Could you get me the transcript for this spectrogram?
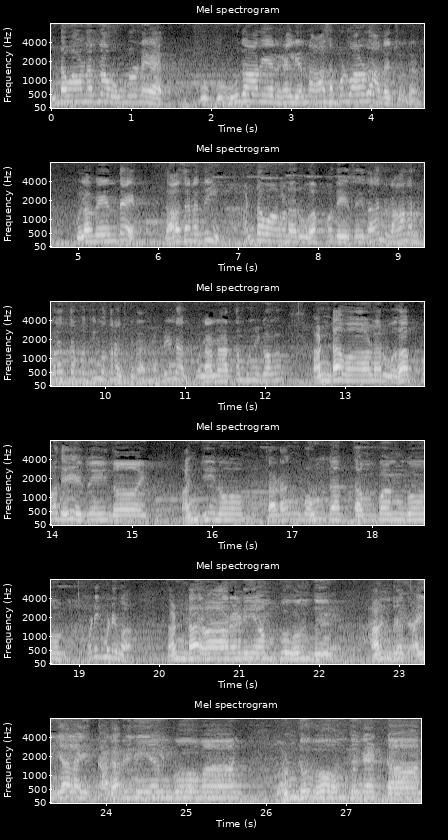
அண்டவாணர்னா உங்களுடைய மூதாதையர்கள் என்ன ஆசைப்படுவார்களோ அதை சொல்கிறார் குலவேந்தே தாசரதி அண்டவாணர் உகப்பதே செய்தான் ராமர் குலத்தை பற்றி மாத்திரம் சொல்கிறார் அப்படின்னு நான் அர்த்தம் புரிஞ்சுக்கோங்க. அண்டவாணர் உகப்பதே செய்தாய். அஞ்சினோம் தடங்கொங்க தம்பங்கோம். படிக்க முடியுமா? தண்டகாரணியம் புகுந்து அன்று தையலை தகவினியங்கோமான். கொண்டு ஓந்து கேட்டான்.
